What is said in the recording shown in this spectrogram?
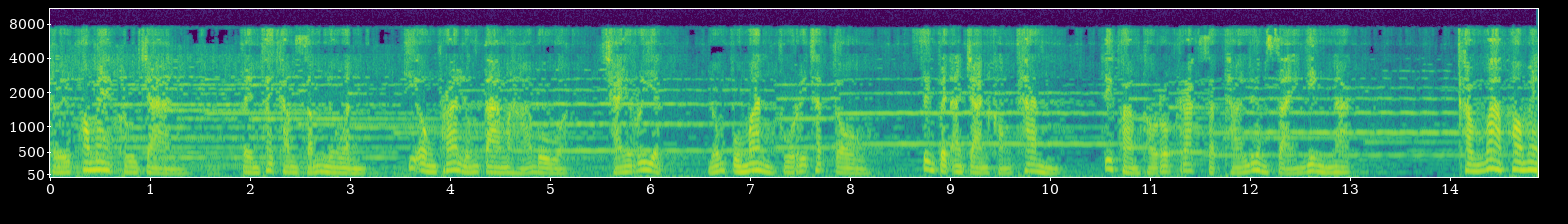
หรือพ่อแม่ครูจารย์ เป็นถ้อยคำสำนวนที่องค์พระหลวงตามหาบัว ใช้เรียกหลวงปู่มั่นภูริทัตโต ซึ่งเป็นอาจารย์ของท่าน ด้วยความเคารพรักศรัทธาเลื่อมใสยิ่งนักคำว่าพ่อแม่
